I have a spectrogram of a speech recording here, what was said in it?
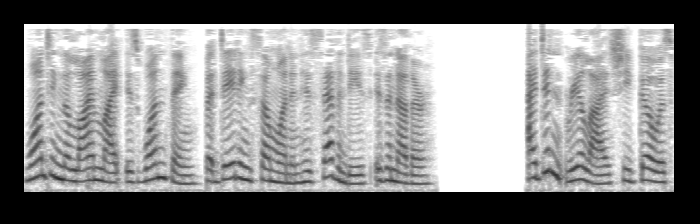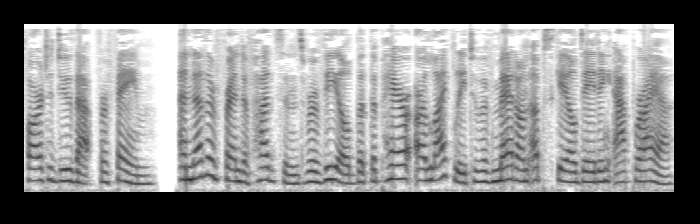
Wanting the limelight is one thing, but dating someone in his 70s is another. I didn't realize she'd go as far to do that for fame. Another friend of Hudson's revealed that the pair are likely to have met on upscale dating app Raya,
